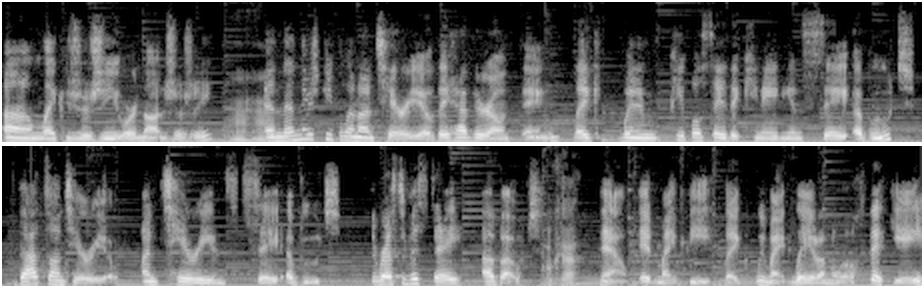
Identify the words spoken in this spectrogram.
um, like Joji or not Joji. Mhm. And then there's people in Ontario. They have their own thing. Like when people say that Canadians say about, that's Ontario. Ontarians say about. The rest of us say about. Okay. Now, it might be like we might lay it on a little thick, eh?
